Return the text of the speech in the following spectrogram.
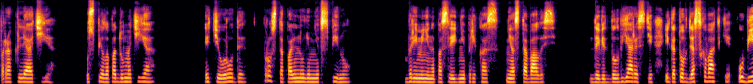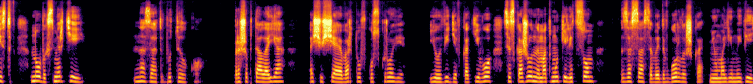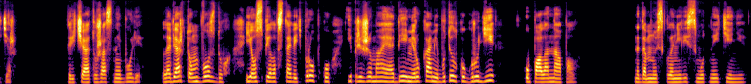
«Проклятье!» — успела подумать я. Эти уроды просто пальнули мне в спину. Времени на последний приказ не оставалось. Дэвид был в ярости и готов для схватки, убийств, новых смертей. «Назад в бутылку», – прошептала я, ощущая во рту вкус крови и увидев, как его с искаженным от муки лицом засасывает в горлышко неумолимый ветер. Крича от ужасной боли, ловя ртом воздух, я успела вставить пробку и, прижимая обеими руками бутылку к груди, – упала на пол. Надо мной склонились смутные тени,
